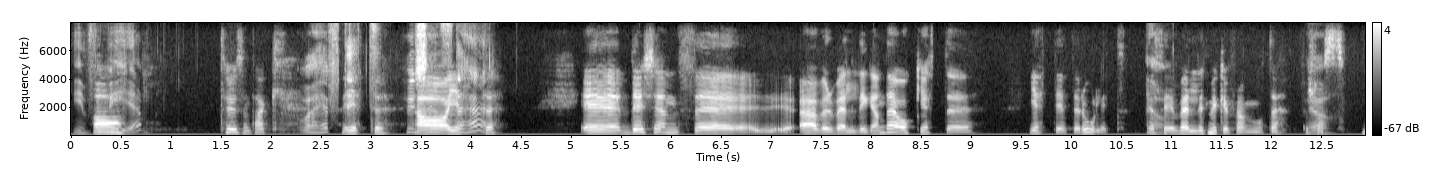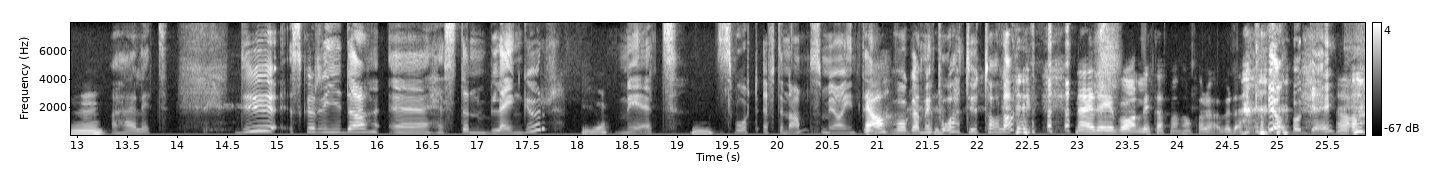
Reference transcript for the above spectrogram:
inför ja, VM. Tusen tack! Vad häftigt! Jätte, Hur känns ja, det jätte. här? Eh, det känns eh, överväldigande och jätte, jätte, jätteroligt. Jag ja. ser väldigt mycket fram emot det förstås. Ja. Mm. Vad härligt. Du ska rida eh, hästen Blengur yes. med ett mm. svårt efternamn som jag inte ja. vågar mig på att uttala. Nej, det är vanligt att man hoppar över det. ja, okay. ja.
